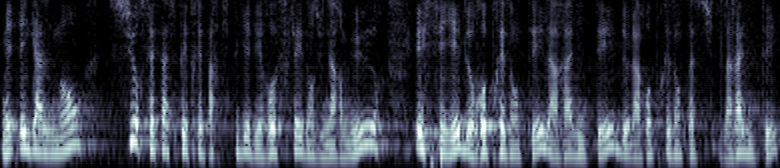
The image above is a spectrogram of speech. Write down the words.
mais également sur cet aspect très particulier des reflets dans une armure, essayer de représenter la réalité de la représentation, la réalité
